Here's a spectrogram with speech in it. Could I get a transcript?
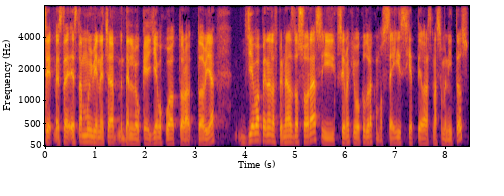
Sí, está, está muy bien hecha de lo que llevo jugado todavía. Llevo apenas las primeras dos horas y si no me equivoco dura como seis, siete horas más o menos.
